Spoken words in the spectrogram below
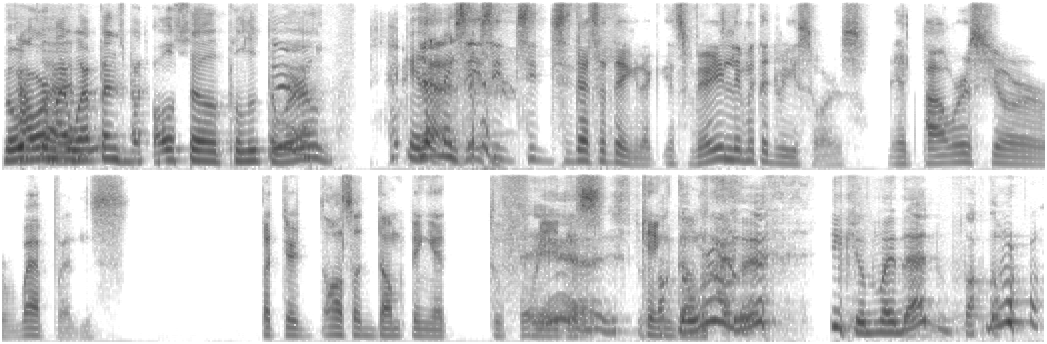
no power my weapons, but also pollute the Yeah. world. Okay, that yeah, makes see, sense. see, see, see, that's the thing. Like, it's very limited resource. It powers your weapons, but you're also dumping it to free this just fuck the kingdom. world. Eh? He killed my dad. Fuck the world.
